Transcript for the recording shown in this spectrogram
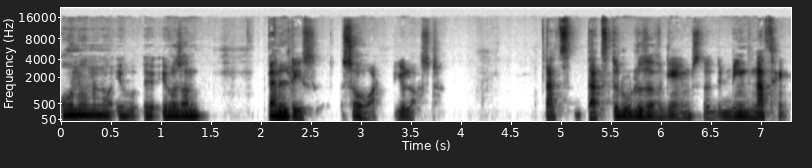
"Oh no, no, no, it, it was on penalties. So what? You lost." That's that's the rules of the game. So it means nothing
